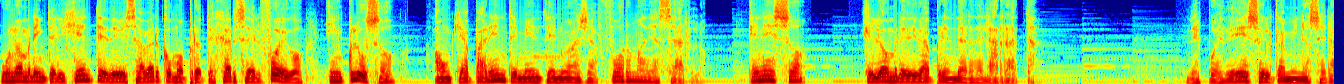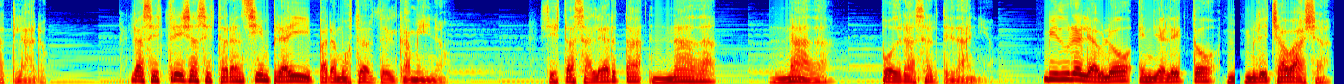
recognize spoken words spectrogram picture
Un hombre inteligente debe saber cómo protegerse del fuego, incluso aunque aparentemente no haya forma de hacerlo. En eso, el hombre debe aprender de la rata. Después de eso el camino será claro. Las estrellas estarán siempre ahí para mostrarte el camino. Si estás alerta, nada, nada podrá hacerte daño. Vidura le habló en dialecto mlechavaya,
